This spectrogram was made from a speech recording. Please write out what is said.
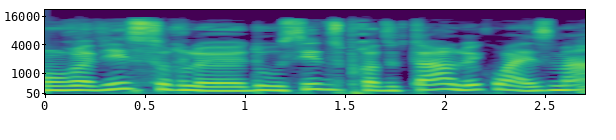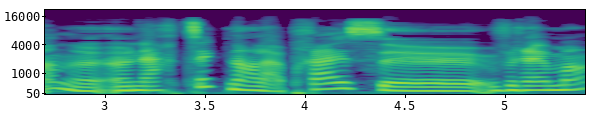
On revient sur le dossier du producteur Luc Wiseman, un article dans la presse euh, vraiment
